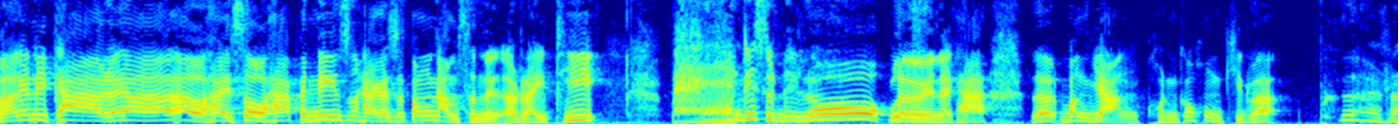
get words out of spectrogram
มากันอีกข่าวนะคะเอ่อไฮโซ happenings นะคะก็จะต้องนำเสนออะไรที่แพงที่สุดในโลกเลยนะคะ แล้วบางอย่างคนก็คงคิดว่าเพื่ออะไร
